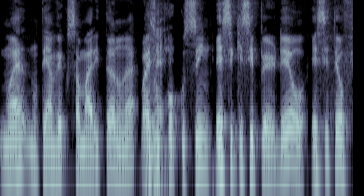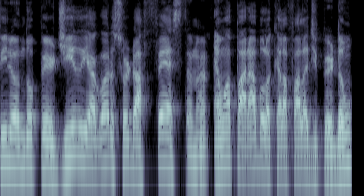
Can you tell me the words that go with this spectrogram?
não, é, não tem a ver com o samaritano, né? Mas é. um pouco sim. Esse que se perdeu, esse teu filho andou perdido e agora senhor dá festa, né? É uma parábola que ela fala de perdão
